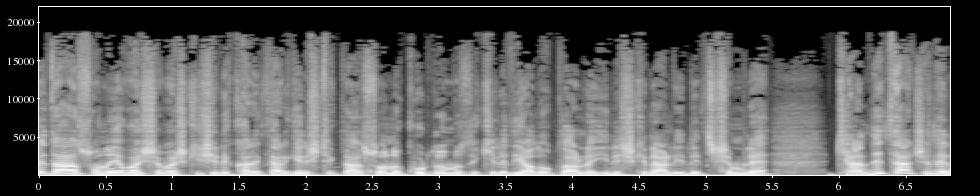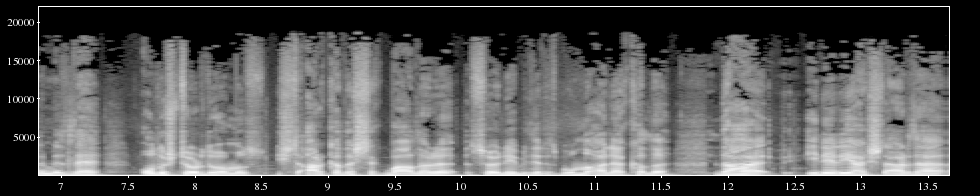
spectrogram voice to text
ve daha sonra yavaş yavaş kişilik karakter geliştikten sonra kurduğumuz ikili diyaloglarla, ilişkilerle, iletişimle kendi tercihlerimizle oluşturduğumuz işte arkadaşlık bağları söyleyebiliriz bununla alakalı. Daha ileri yaşlarda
